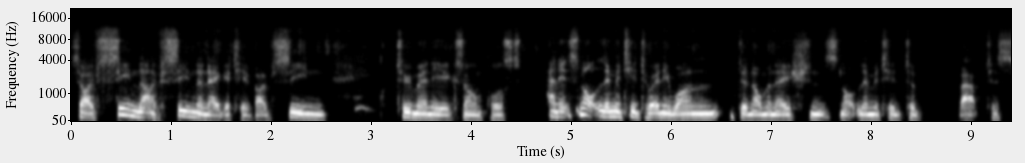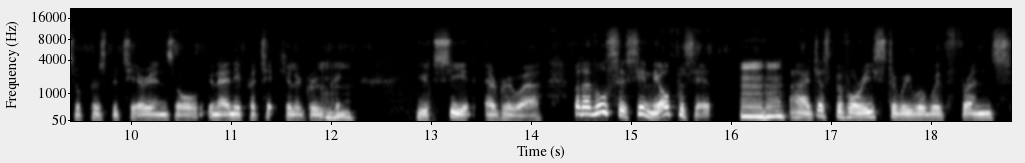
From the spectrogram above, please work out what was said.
So i've seen that. I've seen the negative. I've seen too many examples and it's not limited to any one denomination it's not limited to Baptists or Presbyterians or in any particular grouping. Mm-hmm. You see it everywhere. But I've also seen the opposite. Mm-hmm. Uh, just before Easter, we were with friends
